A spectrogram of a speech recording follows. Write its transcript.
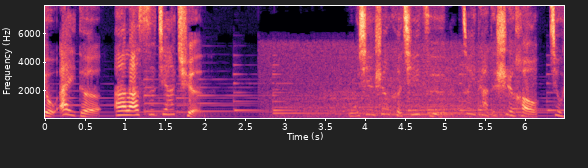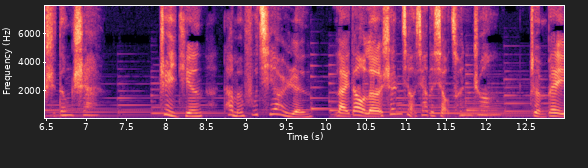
有爱的阿拉斯加犬。吴先生和妻子最大的嗜好就是登山。这一天，他们夫妻二人来到了山脚下的小村庄，准备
